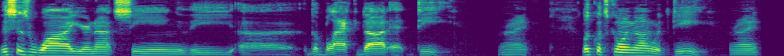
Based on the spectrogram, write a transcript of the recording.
This is why you're not seeing the, uh, the black dot at D, right? Look what's going on with D, right?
